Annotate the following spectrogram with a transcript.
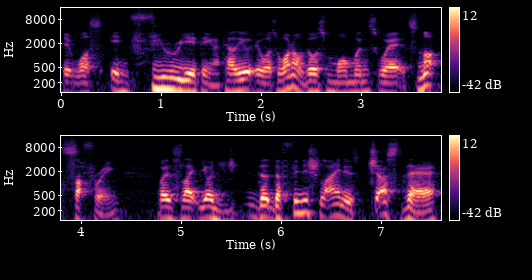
It was infuriating. I tell you, it was one of those moments where it's not suffering, but it's like your the, the finish line is just there,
